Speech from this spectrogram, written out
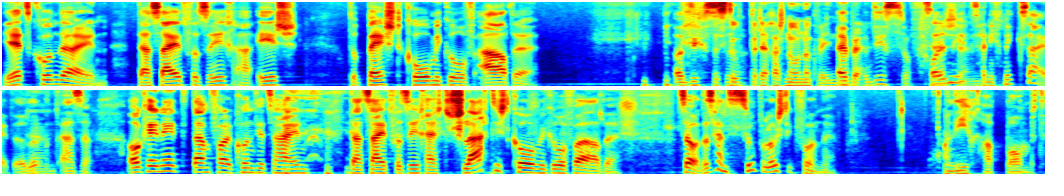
jetzt kommt ein, der sagt von sich, er ist der beste Komiker auf Erde. Und ich Das ist so, super, dann kannst du nur noch gewinnen. Eben, und ich so, voll Sehr nicht, das habe ich nicht gesagt, oder? Ja. Und also, okay, nicht, in dem Fall kommt jetzt ein, der sagt von sich, er ist der schlechteste Komiker auf Erden. So, das haben sie super lustig gefunden. Und ich habe bombt.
